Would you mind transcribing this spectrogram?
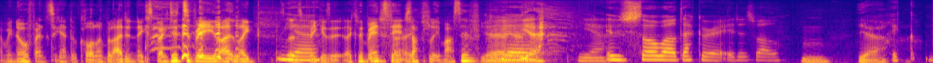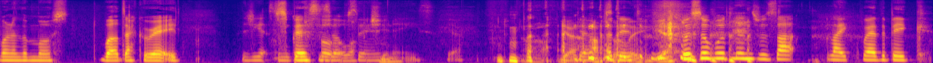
I mean, no offense to Kendal Calling, but I didn't expect it to be like like as big as it. Like the main Big stage is absolutely massive. Yeah. Yeah. yeah, Yeah. It was so well decorated as well. Mm. yeah. Like one of the most well decorated. Did you get some Spaces good photo I've seen. opportunities? Oh, yeah, Yeah, I absolutely. did. Yeah, Was the woodlands? Was that like where the big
